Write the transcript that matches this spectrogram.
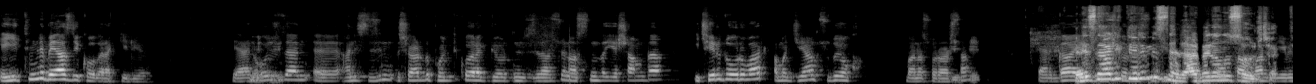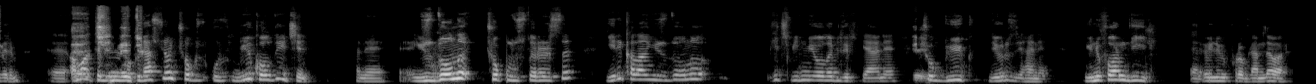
eğitimli beyaz yaka olarak geliyor. Yani Hı-hı. o yüzden e, hani sizin dışarıda politik olarak gördüğünüz jenerasyon aslında yaşamda içeri doğru var ama Jiangsu'da yok bana sorarsan. Yani gayet Benzerliklerimiz neler? Ben onu soracaktım. Diyebilirim. E, ama evet, tabii popülasyon çok büyük olduğu için Hani e, yüzde onu çok uluslararası. Geri kalan yüzde onu hiç bilmiyor olabilir. Yani evet. çok büyük diyoruz ya hani uniform değil. Yani öyle bir problem de var.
